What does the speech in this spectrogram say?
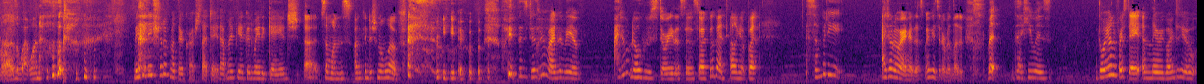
Oh, that was a wet one. Maybe they should have met their crush that day. That might be a good way to gauge uh, someone's unconditional love for you. Wait, this just reminded me of. I don't know whose story this is, so I feel bad telling it, but somebody. I don't know where I heard this. Maybe it's an urban legend. But that he was going on a first date and they were going to.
